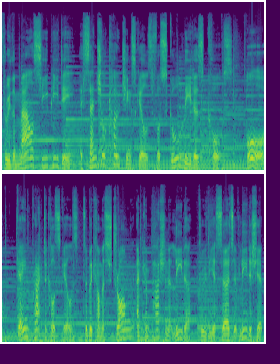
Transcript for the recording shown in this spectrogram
through the MAL CPD Essential Coaching Skills for School Leaders course? Or gain practical skills to become a strong and compassionate leader through the Assertive Leadership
